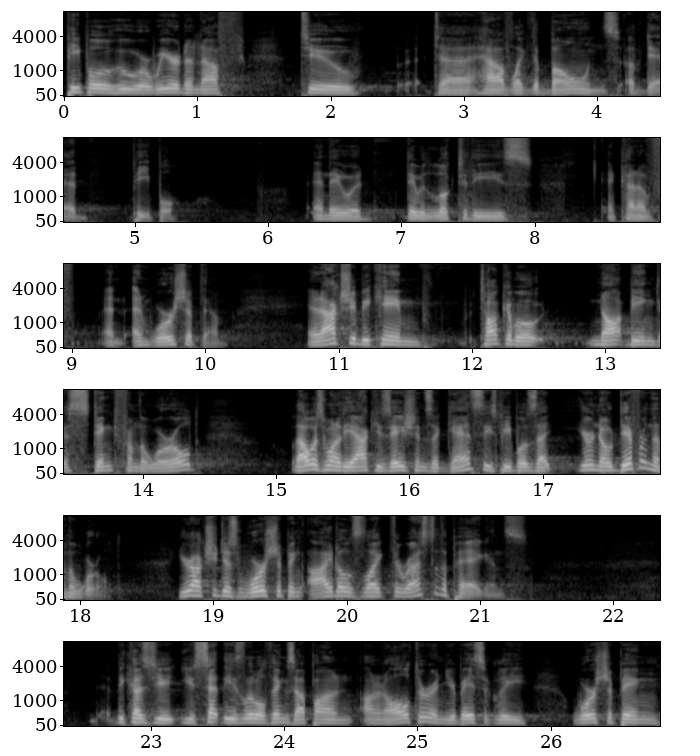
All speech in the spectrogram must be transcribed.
people who were weird enough to, to have like the bones of dead people. And they would, they would look to these and kind of and, and worship them. And it actually became talk about not being distinct from the world. That was one of the accusations against these people is that you're no different than the world. You're actually just worshiping idols like the rest of the pagans because you, you set these little things up on, on an altar and you're basically worshiping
